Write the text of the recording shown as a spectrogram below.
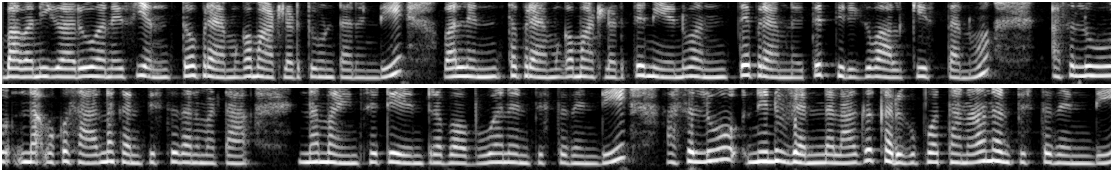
భవానీ గారు అనేసి ఎంతో ప్రేమగా మాట్లాడుతూ ఉంటానండి వాళ్ళు ఎంత ప్రేమగా మాట్లాడితే నేను అంతే ప్రేమనైతే తిరిగి వాళ్ళకి ఇస్తాను. అసలు నా ఒకసారి నాకు అనిపిస్తుంది అనమాట నా మైండ్ సెట్ ఏంట్రా బాబు అని అనిపిస్తుందండి. అసలు నేను వెన్నలాగా కరిగిపోతానా అని అనిపిస్తుందండి.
